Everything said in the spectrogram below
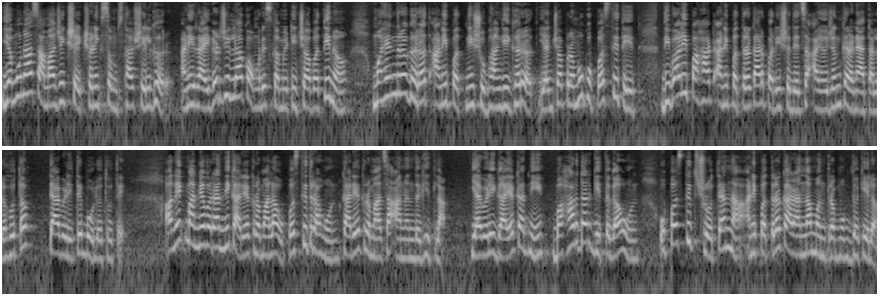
यमुना सामाजिक शैक्षणिक संस्था शेलघर आणि रायगड जिल्हा काँग्रेस कमिटीच्या वतीनं महेंद्र घरत आणि पत्नी शुभांगी घरत यांच्या प्रमुख उपस्थितीत दिवाळी पहाट आणि पत्रकार परिषदेचं आयोजन करण्यात आलं होतं. त्यावेळी ते बोलत होते. अनेक मान्यवरांनी कार्यक्रमाला उपस्थित राहून कार्यक्रमाचा आनंद घेतला. यावेळी गायकांनी बहारदार गीत गाऊन उपस्थित श्रोत्यांना आणि पत्रकारांना मंत्रमुग्ध केलं.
